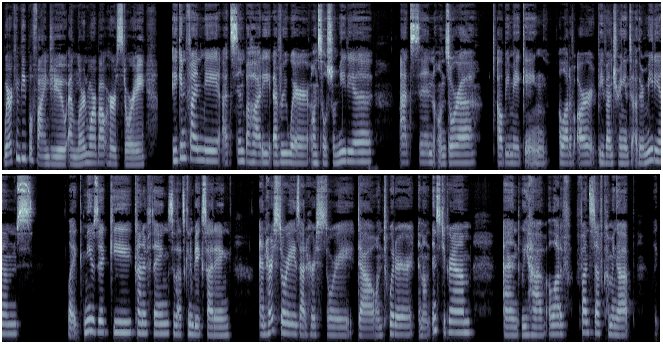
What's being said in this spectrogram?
Where can people find you and learn more about her story? You can find me at Cyn Bahati everywhere on social media, at Cyn on Zora. I'll be making a lot of art, be venturing into other mediums like music kind of thing. So that's going to be exciting. And her story is at herstoryDAO on Twitter and on Instagram. And we have a lot of fun stuff coming up, like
